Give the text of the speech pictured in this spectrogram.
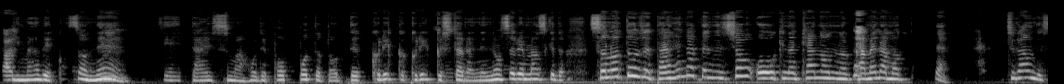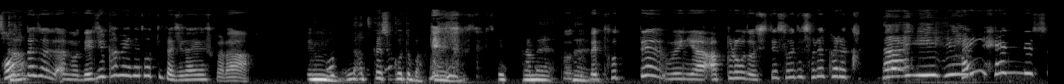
あ今でこそね、携帯スマホでポッポッと撮ってクリッククリックしたらね、載せれますけど、その当時は大変だったんでしょ？大きなキャノンのカメラ持って。違うんですか？本当にそうです。あの、デジカメで撮ってた時代ですから、うん、懐かしい言葉。はい。画面。そうで、撮って上にアップロードして、それでそれからか大変。大変です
